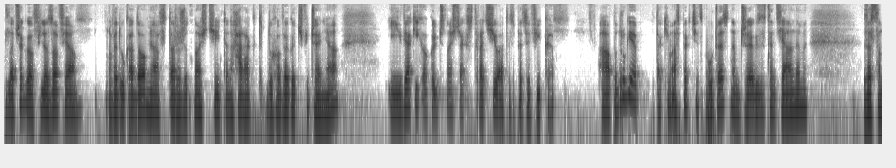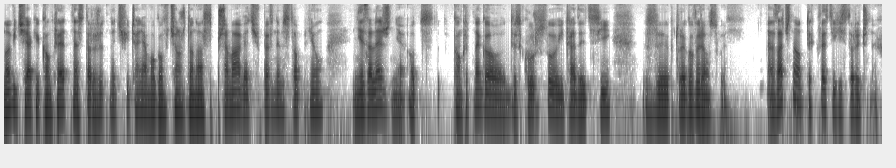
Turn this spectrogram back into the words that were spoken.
dlaczego filozofia według Adomia w starożytności ten charakter duchowego ćwiczenia i w jakich okolicznościach straciła tę specyfikę. A po drugie, w takim aspekcie współczesnym czy egzystencjalnym, zastanowić się, jakie konkretne starożytne ćwiczenia mogą wciąż do nas przemawiać w pewnym stopniu, niezależnie od konkretnego dyskursu i tradycji, z którego wyrosły. Zacznę od tych kwestii historycznych.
